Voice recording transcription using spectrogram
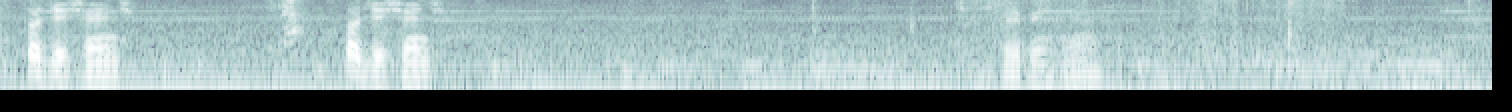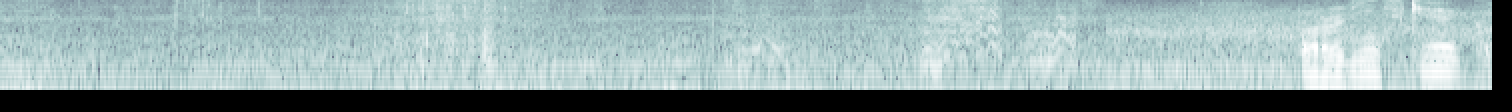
110. 110. Dziękuję pięknie. Orlińskiego.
